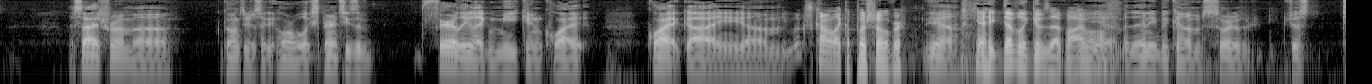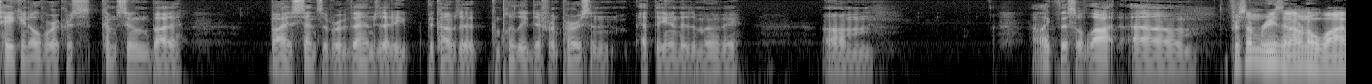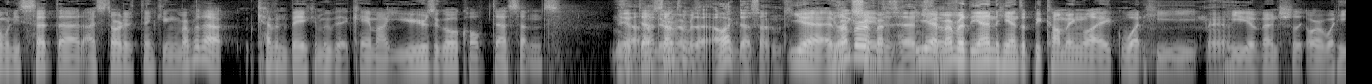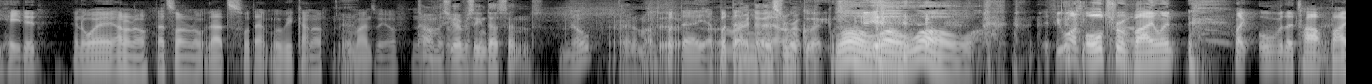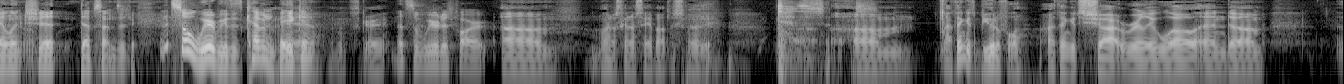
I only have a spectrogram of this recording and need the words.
aside from uh going through this like a horrible experience he's a fairly like meek and quiet quiet guy he, He um looks kind of like a pushover. yeah Yeah, he definitely gives that vibe yeah off. Yeah, but then he becomes sort of just taken over consumed by by his sense of revenge that he becomes a completely different person at the end of the movie um i like this a lot um For some reason, I don't know why. When he said that, I started thinking. Remember that Kevin Bacon movie that came out years ago called Death Sentence? Was it yeah i do Death remember that i like death sentence Yeah, and He, like, remember, shaved his head and yeah, stuff. remember at the end he ends up becoming like what he Yeah. he eventually or what he hated in a way. I don't know. That's what I don't know. That's what that movie kind of Yeah. reminds me of. Now thomas you ever seen death sentence Nope. all right i'm about to Put that- yeah, I'm put that write on the list down real quick. Whoa, whoa, whoa! If you want ultra violent, like over the top violent shit, Death Sentence. is- And it's so weird because it's Kevin Bacon. yeah, that's great That's the weirdest part. um what else can i say about this movie um i think it's beautiful i think it's shot really well and um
